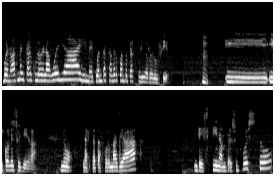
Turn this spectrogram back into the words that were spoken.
bueno, hazme el cálculo de la huella y me cuentas a ver cuánto te has podido reducir. Hmm. Y, y con eso llega. No, las plataformas ya destinan presupuesto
